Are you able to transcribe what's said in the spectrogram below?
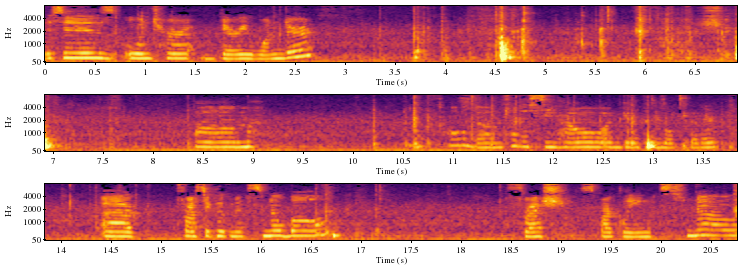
This is Winter Berry Wonder. Um, hold on, I'm trying to see how I'm gonna put these all together. Uh, frosted coconut snowball, fresh sparkling snow,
